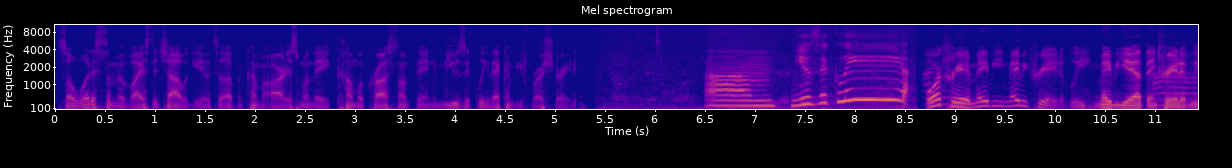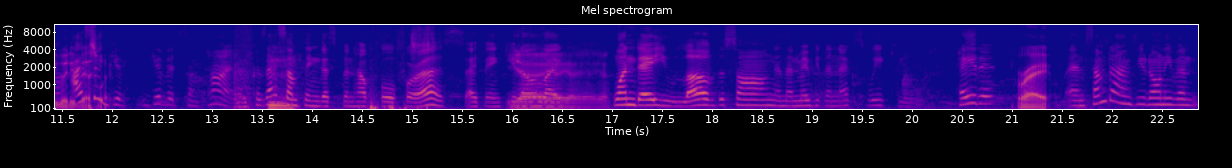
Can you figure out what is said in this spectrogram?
So what is some advice that y'all would give to up and coming artists when they come across something musically that can be frustrating, Um, musically, I or mean, creative? Maybe maybe creatively. Maybe yeah, I think creatively uh, would be the I best say way. give give it some time because that's Mm. something that's been helpful for us. I think you yeah, know, like yeah, yeah, yeah. one day you love the song and then maybe the next week you hate it. Right. and sometimes you don't even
